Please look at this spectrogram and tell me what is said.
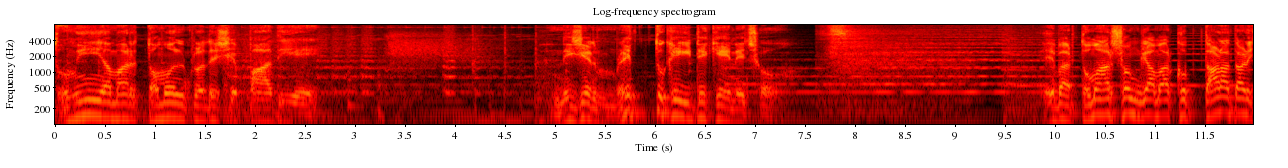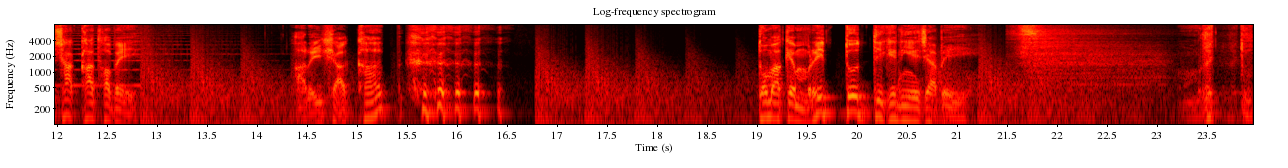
তুমি আমার তমল প্রদেশে পা দিয়ে নিজের মৃত্যুকেই ডেকে এনেছ। এবার তোমার সঙ্গে আমার খুব তাড়াতাড়ি সাক্ষাৎ হবে। আর এই সাক্ষাৎ? তোমাকে মৃত্যুর দিকে নিয়ে যাবে। মৃত্যু।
